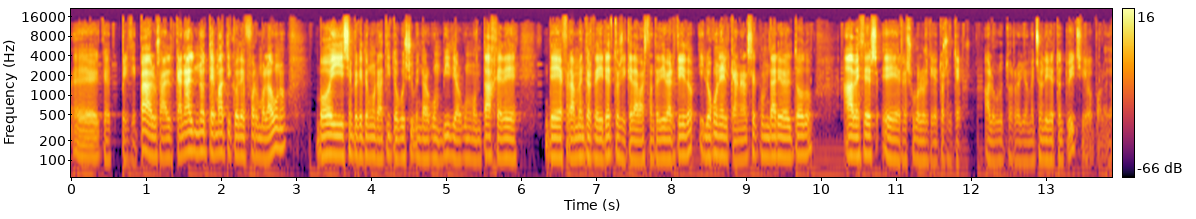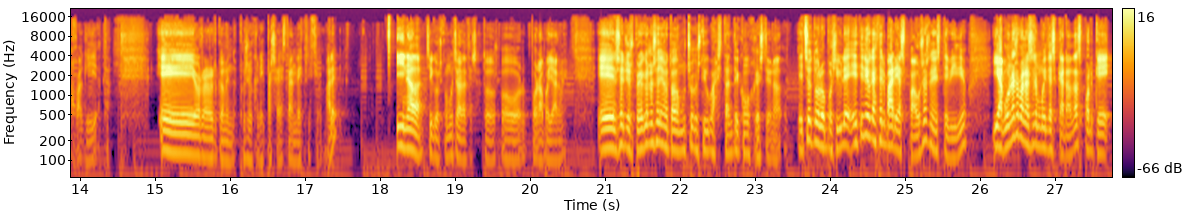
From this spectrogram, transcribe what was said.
eh, que es principal, o sea, el canal no temático de Fórmula 1. Voy, siempre que tengo un ratito, voy subiendo algún vídeo, algún montaje de, de, fragmentos de directos y queda bastante divertido. Y luego en el canal secundario del todo, a veces eh, resubo los directos enteros. A lo bruto rollo. Me he hecho un directo en Twitch y pues lo dejo aquí y ya está. Eh, os lo recomiendo, pues si os queréis pasar, está en descripción, ¿vale? Y nada, chicos, que muchas gracias a todos por, apoyarme. Eh, en serio, espero que no os haya notado mucho que estoy bastante congestionado. He hecho todo lo posible. He tenido que hacer varias pausas en este vídeo. Y algunas van a ser muy descaradas porque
